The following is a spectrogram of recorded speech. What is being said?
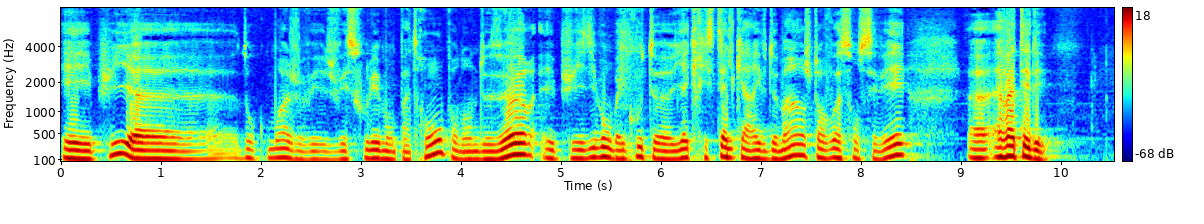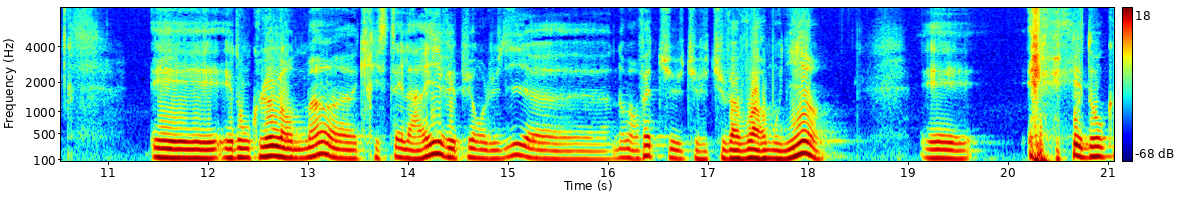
Et puis, donc moi, je vais, je vais saouler mon patron pendant deux heures. Et puis il dit bon bah écoute, il y a Christelle qui arrive demain, je t'envoie son CV. Euh, elle va t'aider. Et, donc le lendemain, euh, Christelle arrive et puis on lui dit euh, non mais en fait tu, tu, vas voir Mounir et donc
